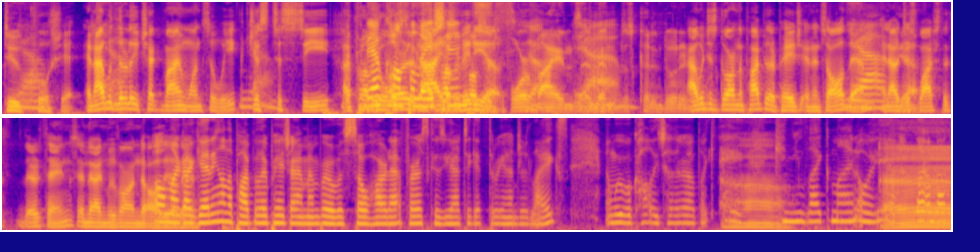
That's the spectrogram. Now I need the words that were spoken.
do Yeah. cool shit. And I would Yeah. literally check Vine once a week just to see. I have probably posted, I probably compilations. posted Videos. four Yeah. vines and then just couldn't do it anymore. I would just go on the popular page and it's all them, Yeah. and I would just watch the, their things, and then I'd move on to all. Oh the my other- god, getting on the popular page, I remember it was so hard at first because you had to get 300 likes, and we would call each other up like, "Hey, Ah. can you like mine? Oh yeah, like, I'm about to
